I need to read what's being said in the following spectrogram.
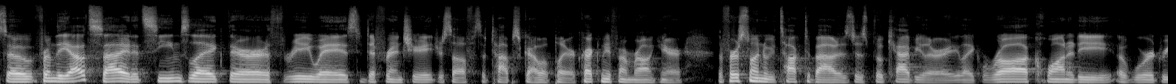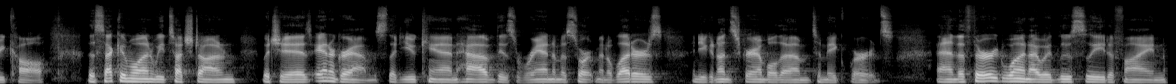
So, from the outside, it seems like there are three ways to differentiate yourself as a top Scrabble player. Correct me if I'm wrong here. The first one we've talked about is just vocabulary, like raw quantity of word recall. The second one we touched on, which is anagrams, that you can have this random assortment of letters and you can unscramble them to make words. And the third one I would loosely define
